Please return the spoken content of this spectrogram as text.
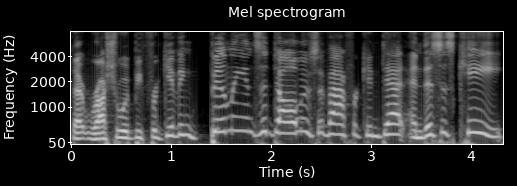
that Russia would be forgiving billions of dollars of African debt. And this is key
